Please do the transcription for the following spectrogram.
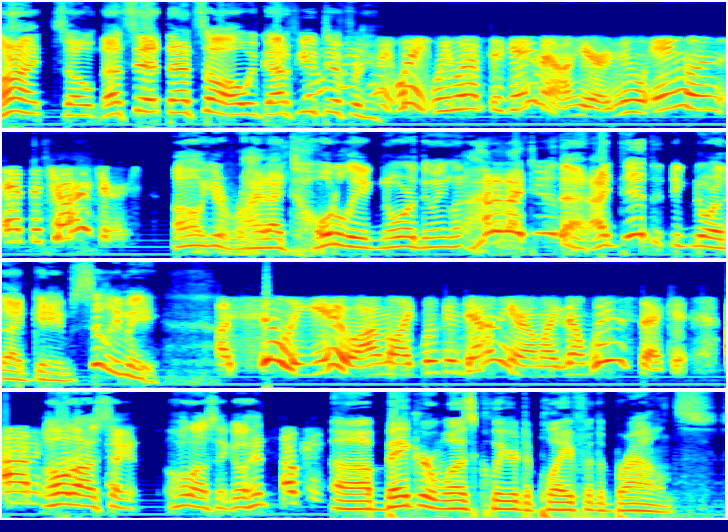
All right. So that's it. That's all. We've got a few Oh, different. Wait, wait, wait, we left a game out here. New England at the Chargers. Oh, you're right. I totally ignored New England. How did I do that? I did ignore that game. Silly me. Uh, silly you. I'm like looking down here. I'm like, now wait a second. Um, Hold on a second. Hold on a second. Go ahead. okay. Uh, Baker was cleared to play for the Browns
